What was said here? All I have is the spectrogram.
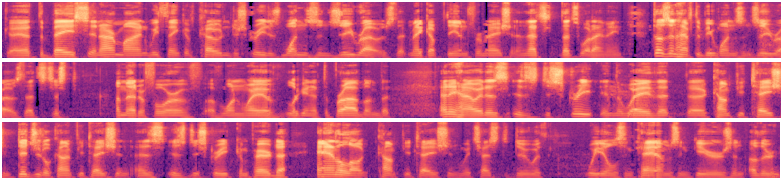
Okay, at the base in our mind, we think of code and discrete as ones and zeros that make up the information, and that's that's what I mean. It doesn't have to be ones and zeros. That's just a metaphor of, of one way of looking at the problem. But anyhow, it is, is discrete in the way that uh, computation, digital computation, is, is discrete compared to analog computation, which has to do with wheels and cams and gears and other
